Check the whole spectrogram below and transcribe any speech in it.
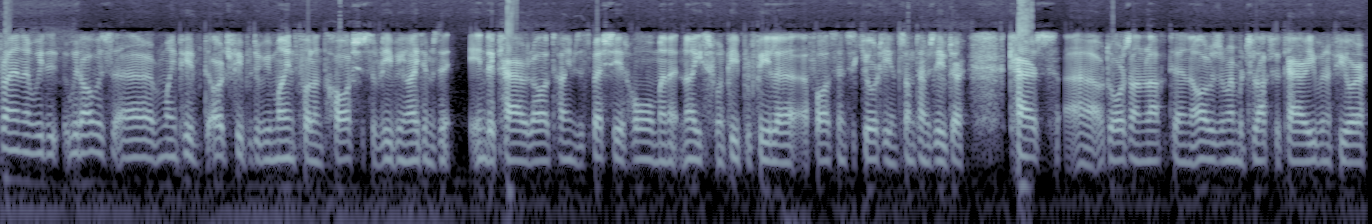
Fran, and we'd, we'd always uh, remind people, urge people to be mindful and cautious of leaving items in the car at all times, especially at home and at night when people feel a, a false insecurity and sometimes leave their cars uh, or doors unlocked. And always remember to lock your car, even if you're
